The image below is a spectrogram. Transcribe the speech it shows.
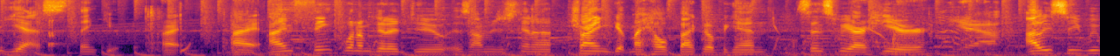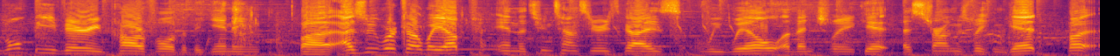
Yes, thank you. Alright, alright, I think what I'm gonna do is I'm just gonna try and get my health back up again. Since we are here, Yeah. obviously we won't be very powerful at the beginning, but as we work our way up in the Toontown series, guys, we will eventually get as strong as we can get, but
